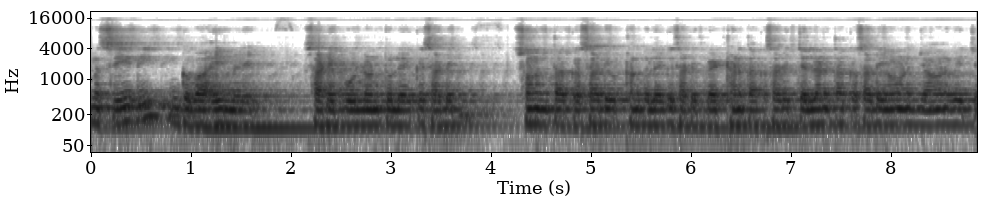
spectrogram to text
ਮਸੀਹ ਦੀ ਗਵਾਹੀ ਮਿਲੇ। ਸਾਡੇ ਬੋਲਣ ਤੋਂ ਲੈ ਕੇ ਸਾਡੇ ਸੁਣਨ ਤੱਕ, ਸਾਡੇ ਉੱਠਣ ਤੋਂ ਲੈ ਕੇ ਸਾਡੇ ਬੈਠਣ ਤੱਕ, ਸਾਡੇ ਚੱਲਣ ਤੱਕ, ਸਾਡੇ ਆਉਣ ਜਾਣ ਵਿੱਚ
